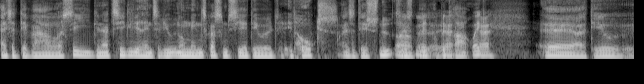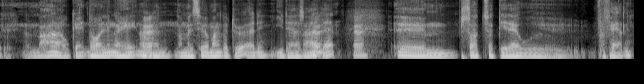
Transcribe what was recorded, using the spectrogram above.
Altså, det var jo også i den artikel, jeg havde interviewet nogle mennesker, som siger, at det er jo et, et hoax. Altså, det er snyd og, Det er snyd, og bedrag, ja, ikke? Øh, og det er jo en meget arrogant holdning at have, når, Ja. ja. man, når man ser, hvor mange der dør af det i deres eget Ja. land. Ja. Øhm, så, så det er jo øh, forfærdeligt,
